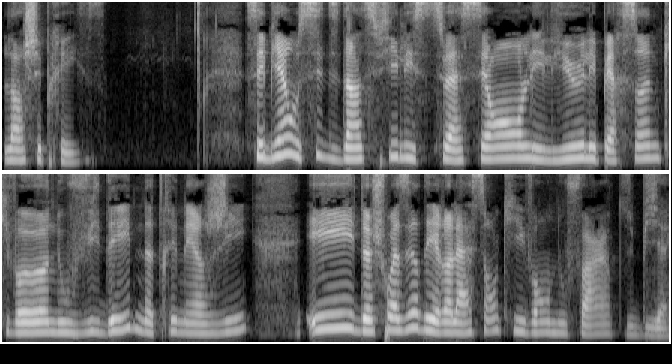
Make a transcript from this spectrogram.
lâcher prise. C'est bien aussi d'identifier les situations, les lieux, les personnes qui vont nous vider de notre énergie et de choisir des relations qui vont nous faire du bien.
